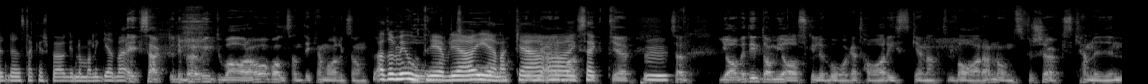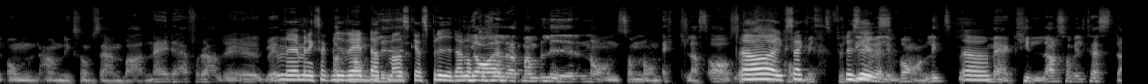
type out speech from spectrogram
eh, den stackars bögen de har legat med. Exakt, och det behöver inte bara vara våldsamt, det kan vara liksom Att de är hot otrevliga, och elaka. Ja, exakt. Mm. Så att jag vet inte om jag skulle våga ta risken att vara någons försökskanin om han liksom sen bara nej det här får du aldrig, eh, du vet. Nej men exakt, bli Att rädd att blir- man ska sprida något Ja eller att man blir någon som någon äcklas av. som Ja, har exakt. kommit. För det är Precis. väldigt vanligt Ja. med killar som vill testa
